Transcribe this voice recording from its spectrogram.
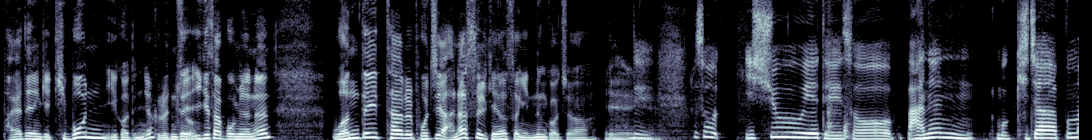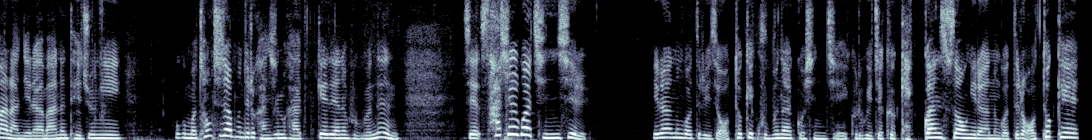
봐야 되는 게 기본이거든요. 그렇죠. 근데 이 기사 보면은 원 데이터를 보지 않았을 개연성이 있는 거죠. 예. 네. 그래서 이슈에 대해서 많은 뭐 기자뿐만 아니라 많은 대중이 혹은 뭐 청취자분들이 관심을 갖게 되는 부분은 이제 사실과 진실 이라는 것들을 이제 어떻게 구분할 것인지 그리고 이제 그 객관성이라는 것들을 어떻게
